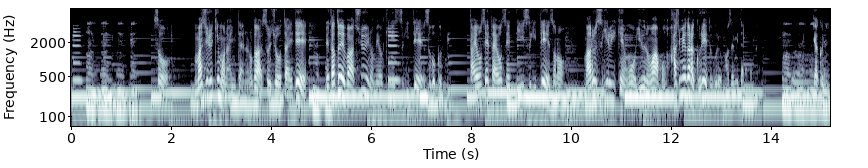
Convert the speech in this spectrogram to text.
うんうん。そう、混じる気もないみたいなのがそういう状態で、うんうん。で例えば周囲の目を気にしすぎてすごく多様性多様性って言いすぎてその丸すぎる意見を言うのはもう初めからグレーとグレーを混ぜるみたいなもんだよね。うんうんうん逆に。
